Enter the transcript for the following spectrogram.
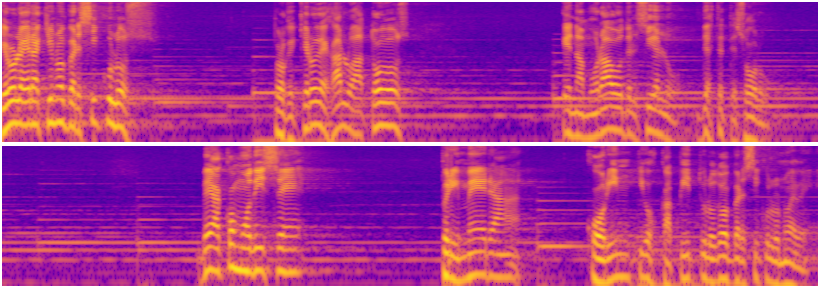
Quiero leer aquí unos versículos porque quiero dejarlos a todos enamorados del cielo, de este tesoro. Vea cómo dice Primera Corintios capítulo 2 versículo 9.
